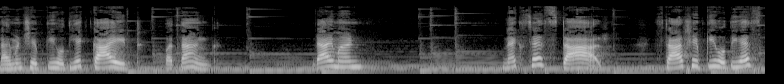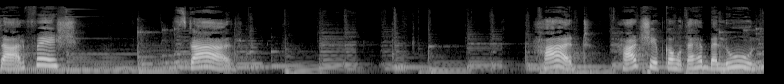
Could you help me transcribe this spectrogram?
डायमंड शेप की होती है काइट पतंग. डायमंड नेक्स्ट है स्टार स्टार शेप की होती है starfish star heart heart shape का होता है बैलून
